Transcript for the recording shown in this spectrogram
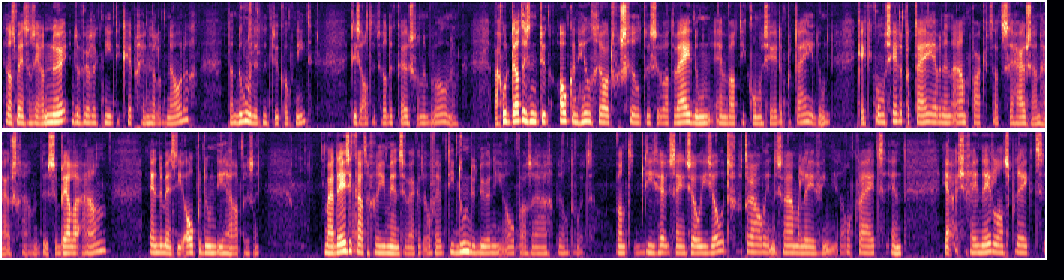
En als mensen dan zeggen, nee, dat wil ik niet, ik heb geen hulp nodig. Dan doen we het natuurlijk ook niet. Het is altijd wel de keus van de bewoner. Maar goed, dat is natuurlijk ook een heel groot verschil tussen wat wij doen en wat die commerciële partijen doen. Kijk, die commerciële partijen hebben een aanpak dat ze huis aan huis gaan. Dus ze bellen aan en de mensen die open doen, die helpen ze. Maar deze categorie mensen waar ik het over heb, die doen de deur niet open als er aangebeld wordt. Want die zijn sowieso het vertrouwen in de samenleving al kwijt. En ja, als je geen Nederlands spreekt,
